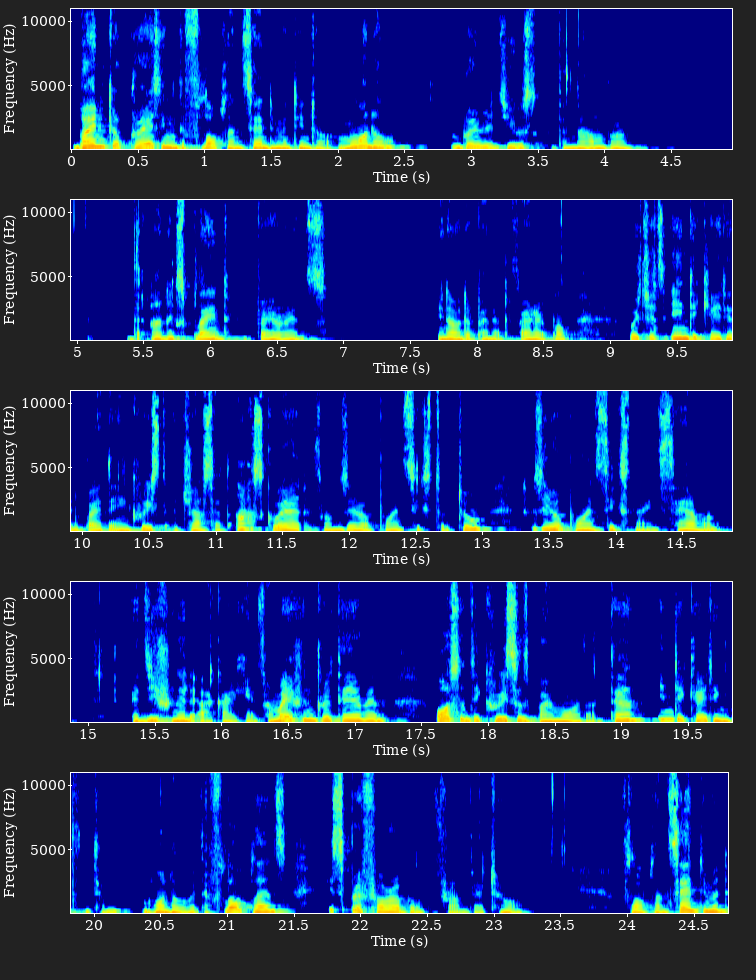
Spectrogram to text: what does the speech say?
By incorporating the floor plan sentiment into our model, we reduce the number, the unexplained variance in our dependent variable, which is indicated by the increased adjusted R squared from 0.622 to 0.697. Additionally, Akaike information criterion also decreases by more than 10, indicating that the model with the floor plans is preferable from the two. Floor plan sentiment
